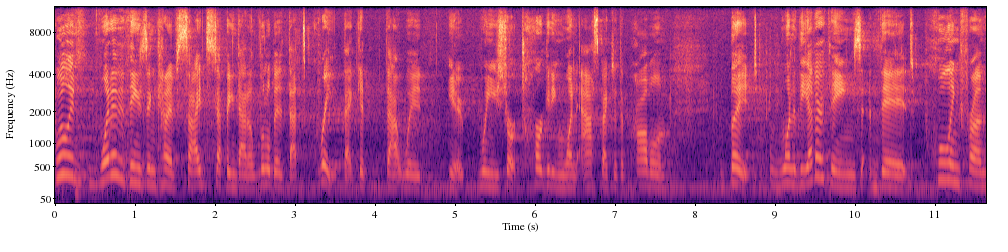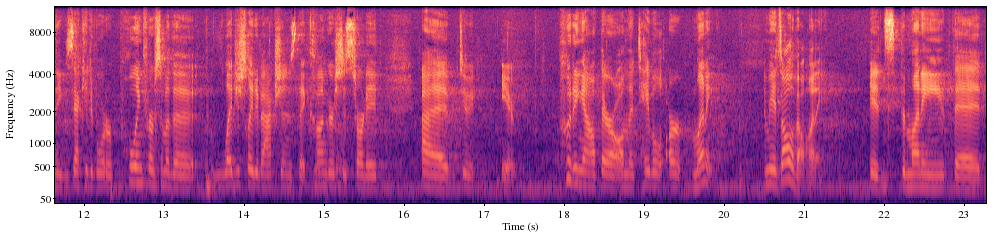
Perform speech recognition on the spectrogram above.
Well, and one of the things in kind of sidestepping that a little bit, that's great. That get that would, you know, when you start targeting one aspect of the problem. But one of the other things that pulling from the executive order, pulling from some of the legislative actions that Congress has started uh, doing, you know, putting out there on the table are money. I mean, it's all about money. It's the money that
